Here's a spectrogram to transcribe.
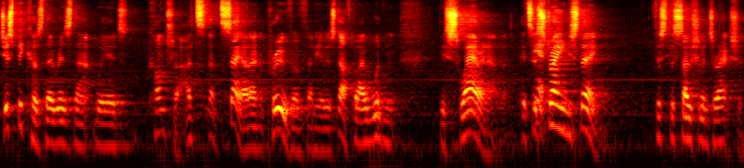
just because there is that weird contrast. I'd, I'd say I don't approve of any of your stuff, but I wouldn't be swearing at them. It's a Yeah. strange thing, just the social interaction.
